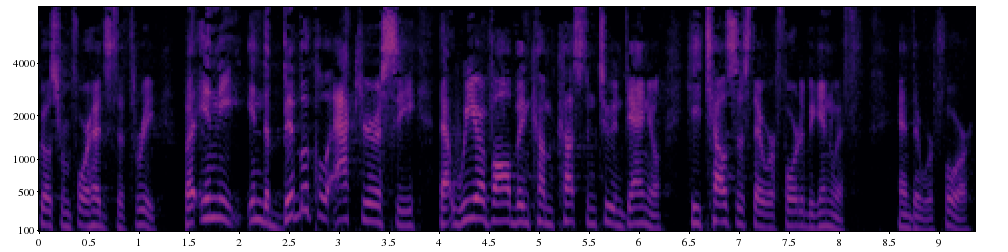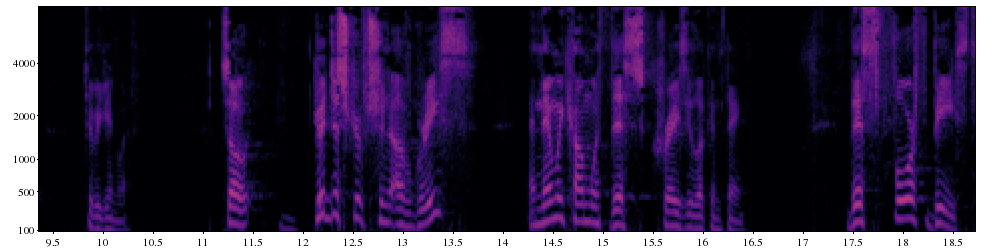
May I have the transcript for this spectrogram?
goes from four heads to three. But in the, in the biblical accuracy that we have all become accustomed to in Daniel, he tells us there were four to begin with, and there were four to begin with. So, good description of Greece, and then we come with this crazy looking thing. This fourth beast.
